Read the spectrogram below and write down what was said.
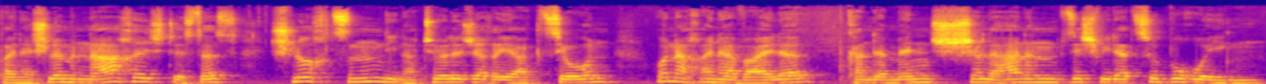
Bei einer schlimmen Nachricht ist das Schluchzen die natürliche Reaktion und nach einer Weile kann der Mensch lernen, sich wieder zu beruhigen.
